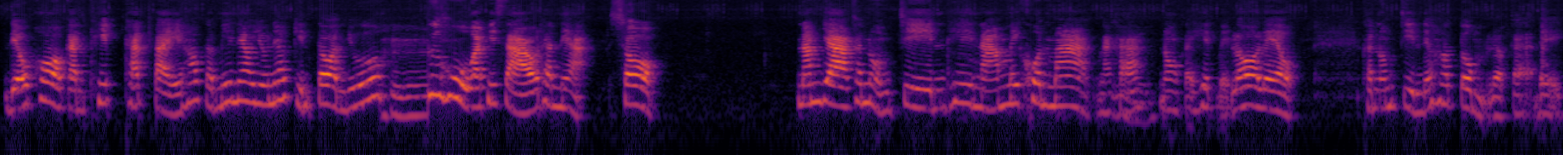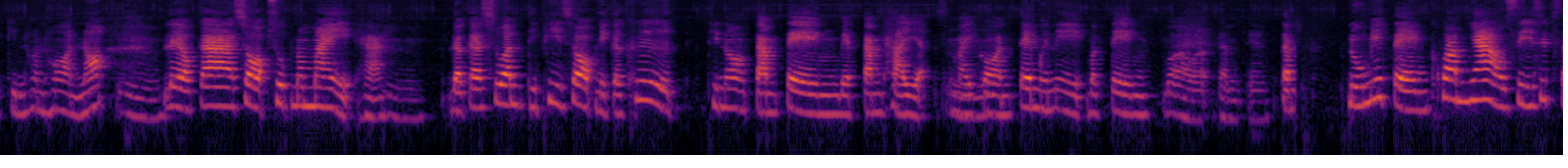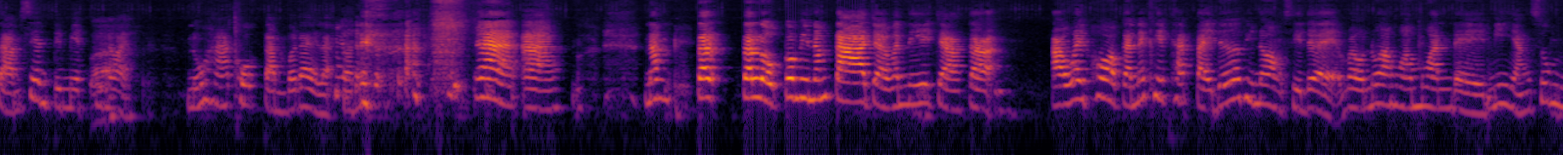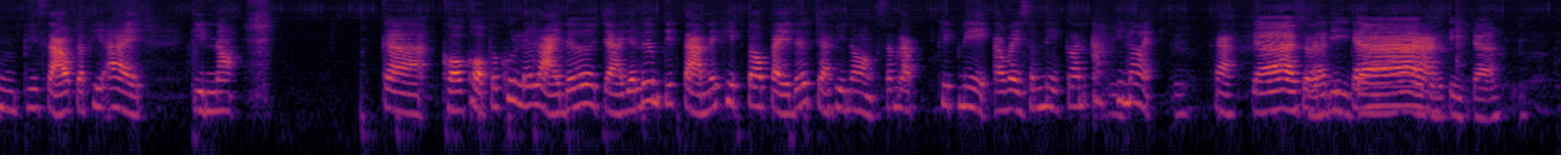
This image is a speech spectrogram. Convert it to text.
เดี๋ยวพอกันคลิปทัดไปเฮาก็มีแนวอยู่แนวกินตอนอยู่อืมคือหูว่าพี่สาวท่านเนี่ย ชอบ น้ำยาขนมจีนที่น้ำไม่ข้นมากนะคะ น้องก็เฮ็ดไว้ล่อแล้ว ขนมจีนเดี๋ยวเฮาต้มแล้วก็ได้กินฮ้อนๆเนาะอืมแล้วก็ชอบซุปหน่อไม้ค่ะอืมแล้วก็ส่วนที่พี่ชอบนี่ก็คือที่น้องตำแตงแบบตำไทยอะสมัยก่อนแต่มื้อนี้บักแตงบ่เอาละตำแตงหนูมีแตงความยาว 43เซนติเมตรพี่น้อย หนูหาโคกตำบ่ได้ละตอนนี้อ่าอ่าน้ำตตลกก็มีน้ำตาจ้ะวันนี้จ้ะกะ เอาไว้พ่อกันในคลิปทัดไปเด้อพี่น้องสิเด้เว้านัวหัวมวนเด้มีหยังซุ่มพี่สาวกับพี่อ้ายกินเนาะกะขอขอบพระคุณหลาย ๆ เด้อจ้ะอย่าลืมติดตามในคลิปต่อไปเด้อจ้ะพี่น้องสำหรับคลิปนี้เอาไว้สำนีก่อนอะพี่น้อยค่ะ จ้า สวัสดีจ้า สวัสดีจ้าสวัสดีจ้า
